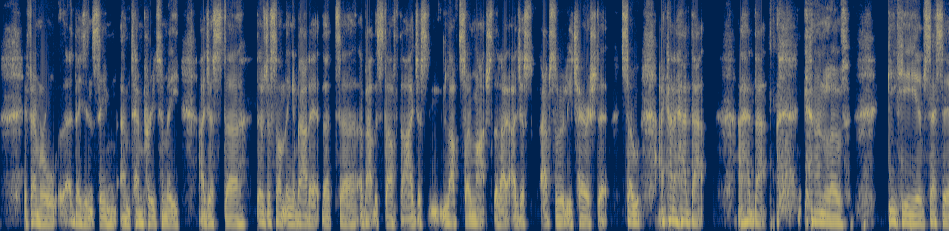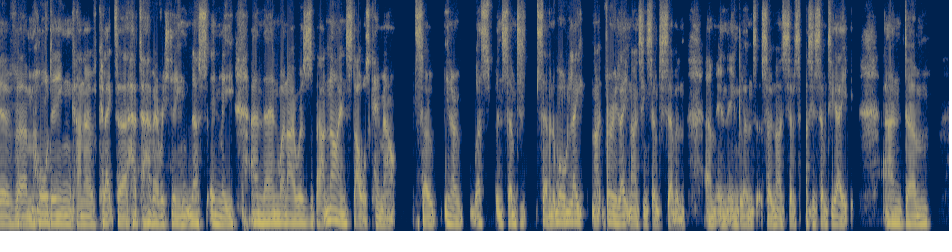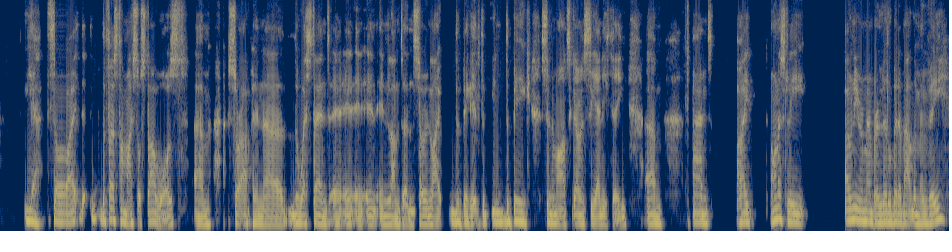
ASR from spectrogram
ephemeral. Uh, they didn't seem um, temporary to me. I just, uh, there was just something about it that, uh, about this stuff that I just loved so much that I, I just absolutely cherished it. So I kind of had that I had that kernel of geeky, obsessive, um, hoarding kind of collector, had to have everything in me. And then when I was about nine, Star Wars came out. So, you know, was in 77, well, late, very late 1977 um, in England. So 1978. And, um, yeah, so I the first time I saw Star Wars, um, saw it up in uh, the West End in, in, in London. So in like the big the, the big cinema to go and see anything, um, and I honestly only remember a little bit about the movie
